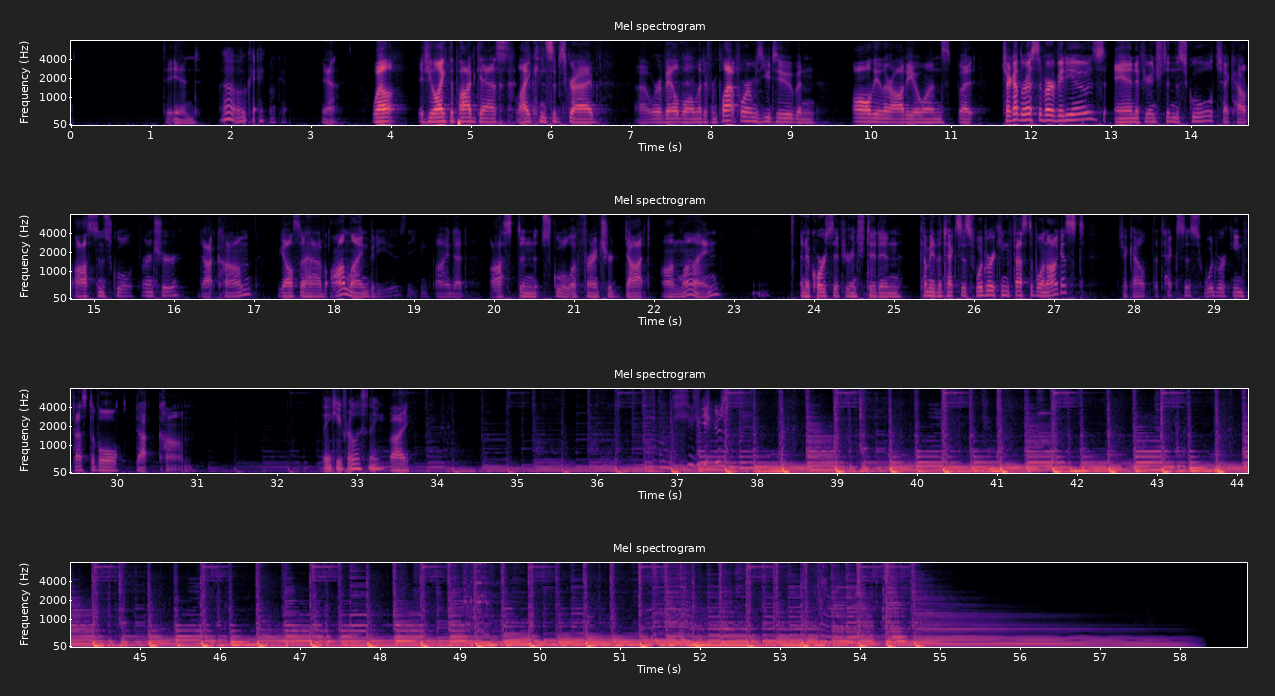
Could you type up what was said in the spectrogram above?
to end. Oh, okay. Okay. Yeah. Well, if you like the podcast, like and subscribe. Uh, we're available on the different platforms, YouTube and all the other audio ones. But check out the rest of our videos. And if you're interested in the school, check out austinschooloffurniture.com. We also have online videos that you can find at austinschooloffurniture.online. And of course, if you're interested in coming to the Texas Woodworking Festival in August, check out the texaswoodworkingfestival.com. Thank you for listening. Bye. You're-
